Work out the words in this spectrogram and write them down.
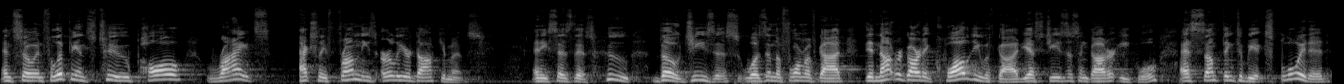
And so in Philippians 2, Paul writes actually from these earlier documents. And he says this Who, though Jesus was in the form of God, did not regard equality with God, yes, Jesus and God are equal, as something to be exploited,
